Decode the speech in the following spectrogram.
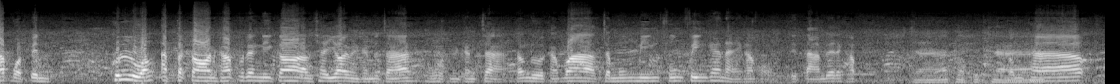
รับบทเป็น คุณหลวงอัตกรครับเรื่องนี้ก็ใช่ย่อยเหมือนกันนะจ๊ะโหดเหมือนกันจ้าต้องดูครับว่าจะมุงมิงฟุ้งฟิ้งแค่ไหนครับผมติดตามด้วยนะครับครับขอบคุณครัขอบคุณบครับ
